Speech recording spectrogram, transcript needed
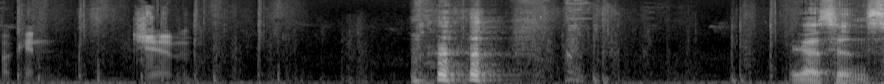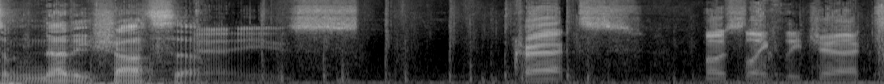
Fucking Jim. I guy's hitting some nutty shots though. Yeah, he's cracked. Most likely jacked.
